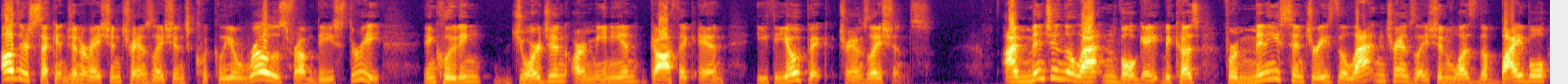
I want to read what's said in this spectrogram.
Other second generation translations quickly arose from these three, including Georgian, Armenian, Gothic, and Ethiopic translations. I mention the Latin Vulgate because for many centuries the Latin translation was the Bible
